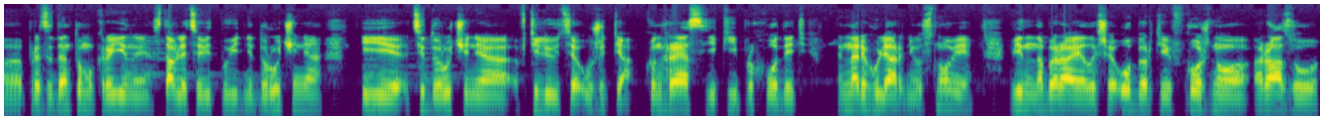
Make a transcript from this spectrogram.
е, президентом України ставляться відповідні доручення, і ці доручення втілюються у життя. Конгрес, який проходить на регулярній основі, він набирає лише обертів кожного разу.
